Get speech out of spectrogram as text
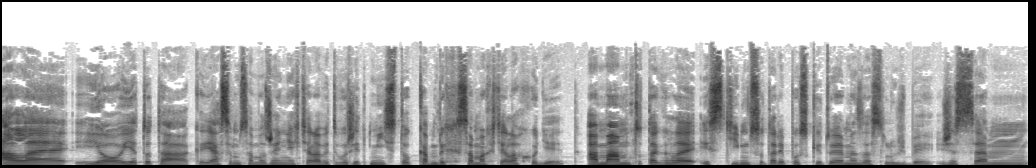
Ale jo, je to tak. Já jsem samozřejmě chtěla vytvořit místo, kam bych sama chtěla chodit. A mám to takhle i s tím, co tady poskytujeme za služby. Že jsem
